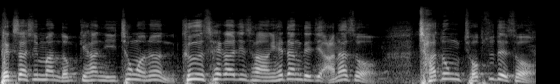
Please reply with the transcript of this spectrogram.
140만 넘게 한 이 청원은 그 세 가지 사항에 해당되지 않아서 자동 접수돼서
